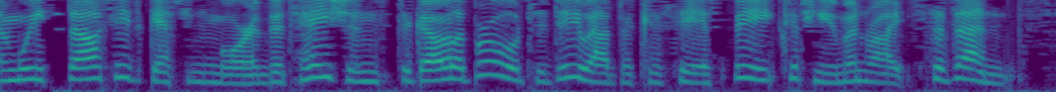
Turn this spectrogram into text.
and we started getting more invitations to go abroad to do advocacy or speak at human rights events.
